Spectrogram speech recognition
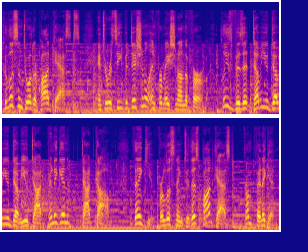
to listen to other podcasts, and to receive additional information on the firm, please visit www.finnegan.com. Thank you for listening to this podcast from Finnegan.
